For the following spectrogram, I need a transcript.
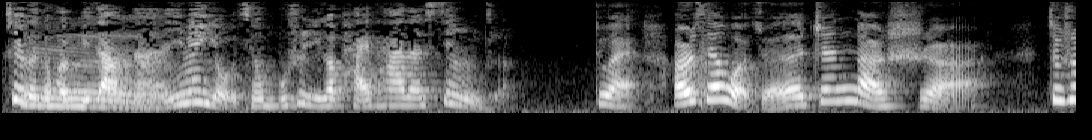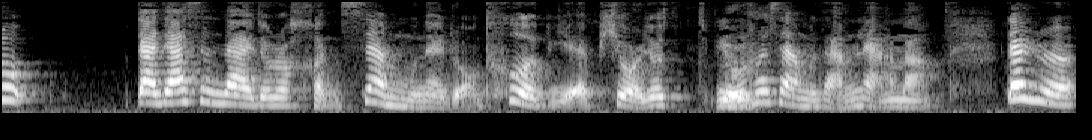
这个就会比较难，嗯因为友情不是一个排他的性质。对，而且我觉得真的是，就说大家现在就是很羡慕那种特别 pure，就比如说羡慕咱们俩吧，但是。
